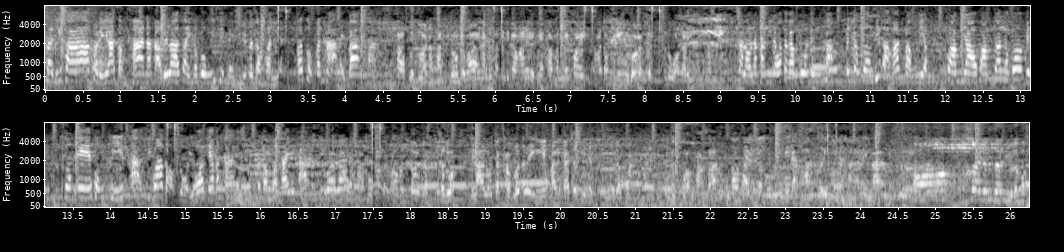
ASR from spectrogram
สวัสดีค่ะ ขออนุญาตสัมภาษณ์นะคะ เวลาใส่กระโปรงนิสิตในชีวิตประจำวันเนี่ยประสบปัญหาอะไรบ้างคะค่ะส่วนตัวนะคะคิดว่าแบบว่าเราจะทำกิจกรรมอะไรแบบเนี้ยค่ะมันไม่ค่อยสามารถทำเองหรือว่าแบบสะดวกอะไรอย่างเงี้ยค่ะค่ะเรานะคะมีนวัตกรรมตัวหนึ่งค่ะ เป็นกระโปรงที่สามารถปรับเปลี่ยนความยาวความสั้นแล้วก็เป็นทรงเอทรงพีชค่ะคิดว่าตอบโจทย์หรือว่าแก้ปัญหาในชีวิตประจำวันได้ไหมคะคิดว่าได้ค่ะเพราะว่าแบบว่ามันก็แบบสะดวกเวลาเราจะขับรถอะไรอย่างเงี้ยค่ะในการใช้ชีวิตในประจำวันขอถามว่าตอนใส่กระโปรง เดินเดินอยู่แล้วแบบ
